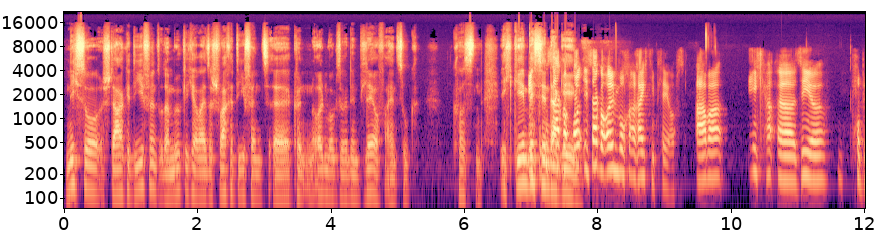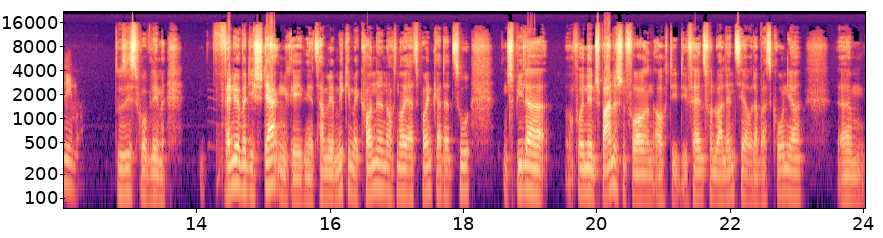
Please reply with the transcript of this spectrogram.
nicht so starke Defense oder möglicherweise schwache Defense äh, könnten Oldenburg sogar den Playoff-Einzug kosten. Ich gehe ein bisschen ich, ich dagegen. Sage, ich sage, Oldenburg erreicht die Playoffs. Aber ich äh, sehe Probleme. Du siehst Probleme. Wenn wir über die Stärken reden, jetzt haben wir Mickey McConnell noch neu als Point Guard dazu, ein Spieler von den spanischen Foren, auch die, die Fans von Valencia oder Basconia, ähm,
